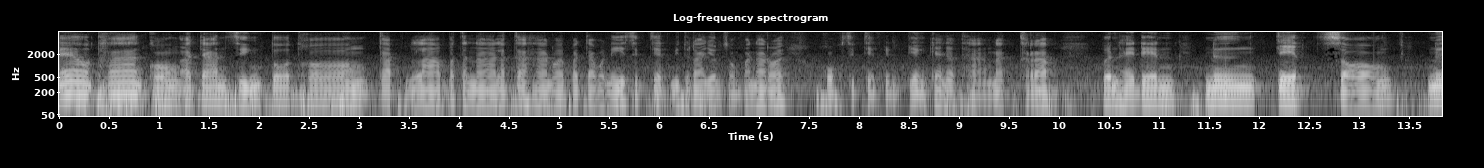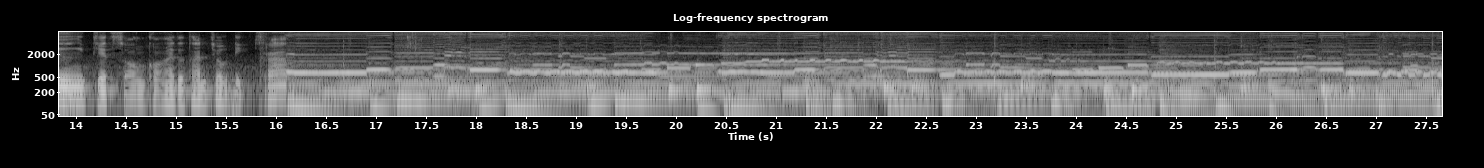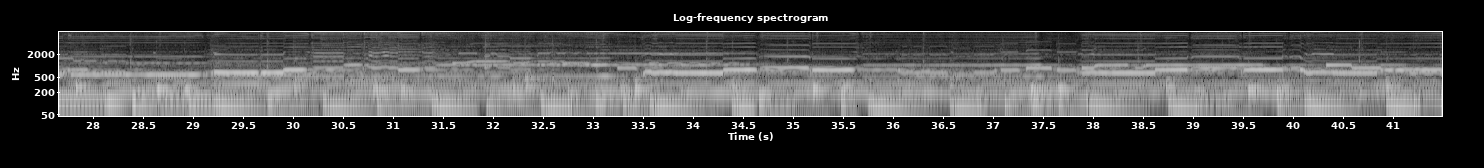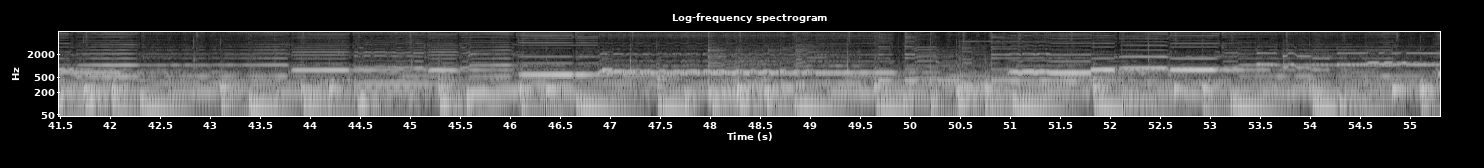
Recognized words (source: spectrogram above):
แนวทางของอาจารย์สิงโตทองกับลาวพัฒนาและก็ฮานอยประจำวันนี้ 17 มิถุนายน 2567 เป็นเพียงแค่แนวทางนะครับ เพื่อนไฮเดน172 172 ขอให้ทุกท่านโชคดีครับ you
